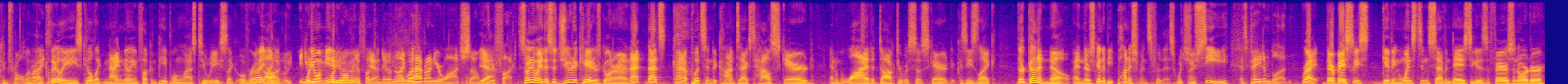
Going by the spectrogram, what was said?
control him. Right. Like clearly he's killed like nine million fucking people in the last two weeks, like over a dog. like, what do you want me? What to do you want me to about it? fucking Yeah. do? And they're like, "What happened on your watch?" So Yeah, you're fucked. So anyway, this adjudicator's going around, and that that's kind of puts into context how scared and why the doctor was so scared because he's like, they're gonna know, and there's gonna be punishments for this, which you see. It's paid in blood. Right, they're basically giving Winston seven days to get his affairs in order.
